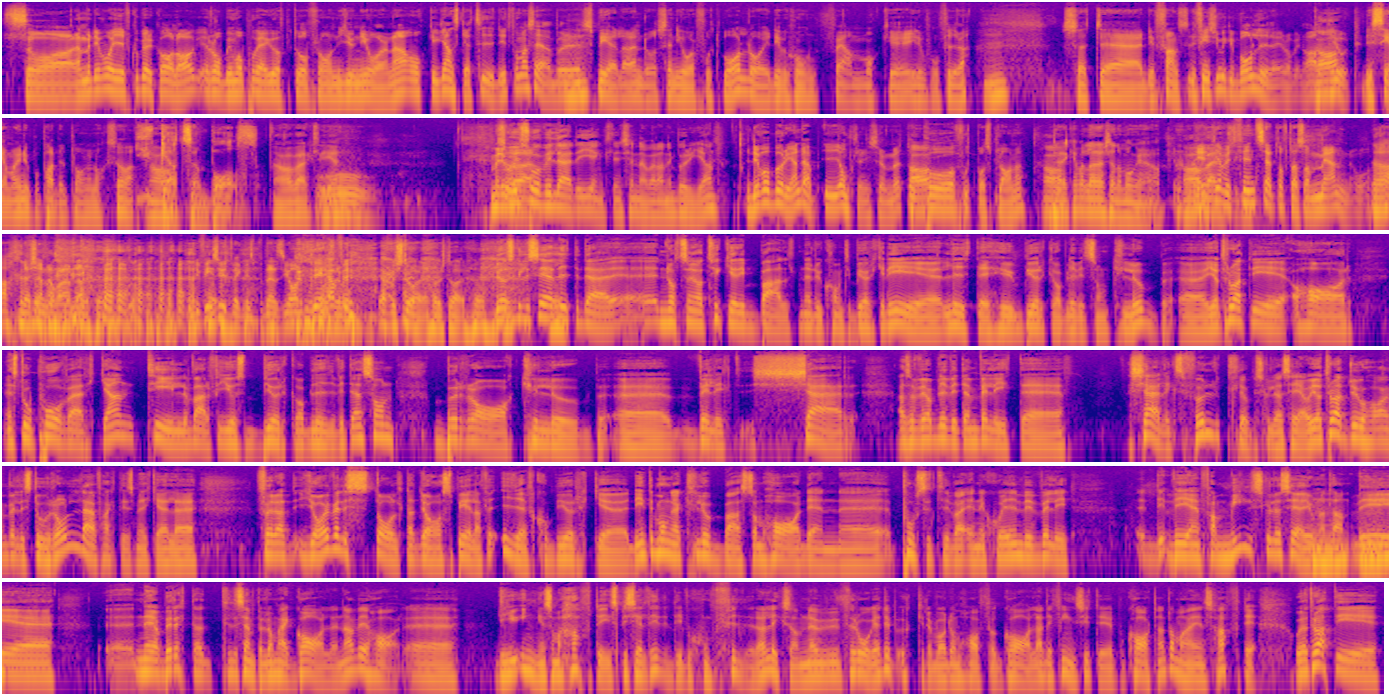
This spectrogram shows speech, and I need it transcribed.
så nej, men det var IFK Björke A-lag. Robin var på väg upp då från juniorerna och ganska tidigt får man säga började spela ändå seniorfotboll då i division 5 och eh, i division 4. Mm. Så att, eh, det, fanns, det finns ju mycket boll i dig Robin, har alltid Ja. gjort. Det ser man ju nu på paddelplanen också. Va? You got some balls. Ja, verkligen. Oh. Men det Så var ju så vi lärde egentligen känna varandra i början. Det var början där i omklädningsrummet och Ja. på fotbollsplanen. Där kan man lära känna många. Ja. Ja, det är ett jävligt fint sätt ofta som män att Ja. lära känna varandra. det finns utvecklingspotential i Det, jag, fotbollsrummet. för, jag förstår, jag förstår. Jag skulle säga lite där, eh, något som jag tycker är ballt när du kom till Björke, det är lite hur Björke har blivit som klubb. Eh, Jag tror att det har en stor påverkan till varför just Björke har blivit en sån bra klubb. Eh, väldigt kär, alltså vi har blivit en väldigt eh, kärleksfull klubb skulle jag säga. Och jag tror att du har en väldigt stor roll där faktiskt Mikael. Eh, För att jag är väldigt stolt att jag har spelat för IFK Björke. Det är inte många klubbar som har den eh, positiva energin. Vi är, väldigt, det, vi är en familj skulle jag säga Jonathan. Mm, Vi är, eh, när jag berättar till exempel de här galerna vi har. Eh, det är ju ingen som har haft det, speciellt inte i division 4 liksom. När vi frågar typ Öckre vad de har för gala, det finns ju inte på kartan att de har ens haft det. Och jag tror att det är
